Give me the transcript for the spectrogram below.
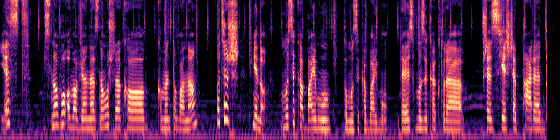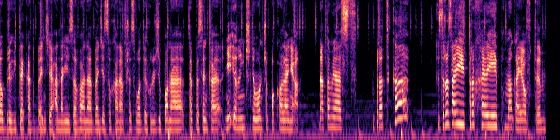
jest znowu omawiana, znowu szeroko komentowana. Chociaż nie no, muzyka Bajmu to muzyka Bajmu. To jest muzyka, która przez jeszcze parę dobrych dekad będzie analizowana, będzie słuchana przez młodych ludzi, bo ona, ta piosenka nieironicznie łączy pokolenia. Natomiast Brodka z Rosalie trochę jej pomagają w tym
